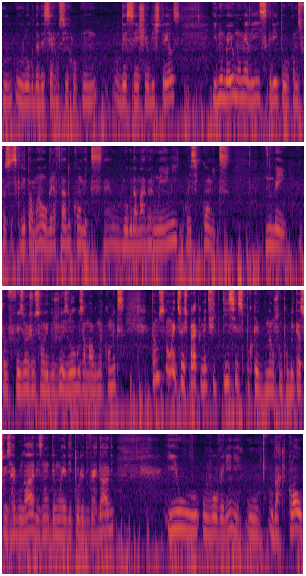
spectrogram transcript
O, o, logo da DC era um círculo com o DC cheio de estrelas. E no meio o nome ali escrito, como se fosse escrito à mão, o grafitado Comics. Né? O logo da Marvel era um M com esse Comics no meio. Então fez uma junção ali dos dois logos, Amalgama Comics. Então são edições praticamente fictícias, porque não são publicações regulares, não tem uma editora de verdade. E o, o Wolverine, o, o Dark Claw,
